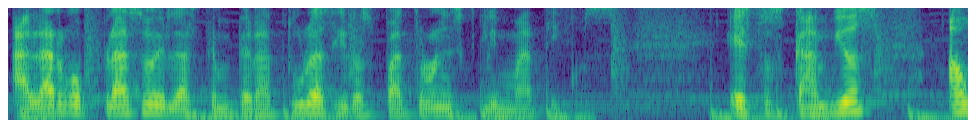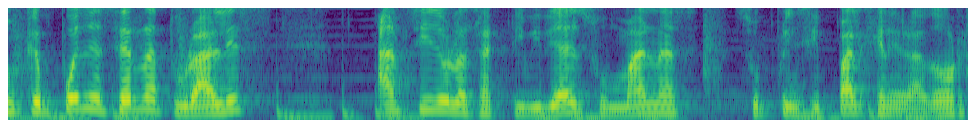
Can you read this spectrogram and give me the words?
a largo plazo de las temperaturas y los patrones climáticos. Estos cambios, aunque pueden ser naturales, han sido las actividades humanas su principal generador,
